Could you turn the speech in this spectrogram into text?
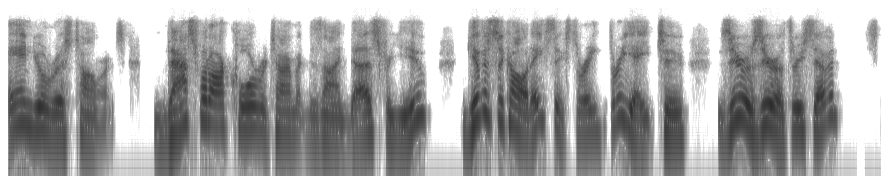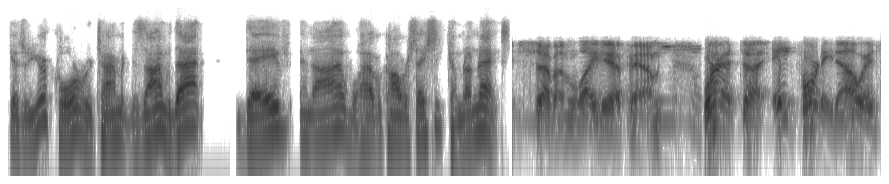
and your risk tolerance? That's what our core retirement design does for you. Give us a call at 863 382 0037. Schedule your core retirement design with that. Dave and I will have a conversation coming up next. Seven Light FM. We're at uh, 8:40 now. It's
